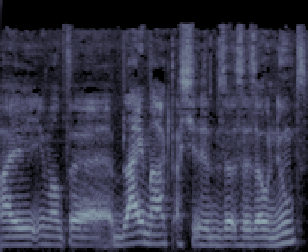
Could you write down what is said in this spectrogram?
waar je iemand uh, blij maakt als je ze zo, zo noemt.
